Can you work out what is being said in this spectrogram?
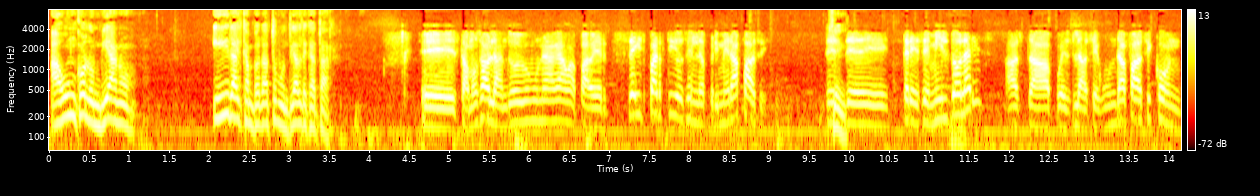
a un colombiano ir al Campeonato Mundial de Qatar? Eh, estamos hablando de una gama para ver seis partidos en la primera fase, Sí. desde 13 mil dólares hasta pues la segunda fase con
